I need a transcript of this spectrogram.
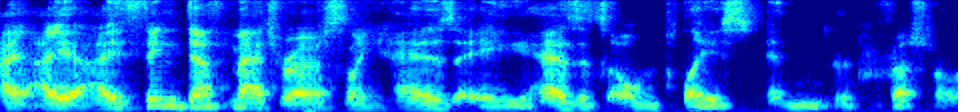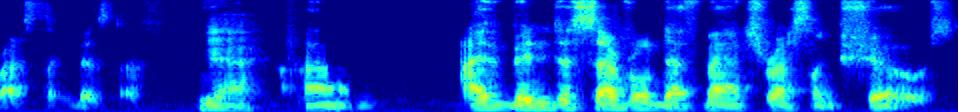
I, I i think deathmatch wrestling has a has its own place in the professional wrestling business Yeah, um, i've been to several deathmatch wrestling shows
